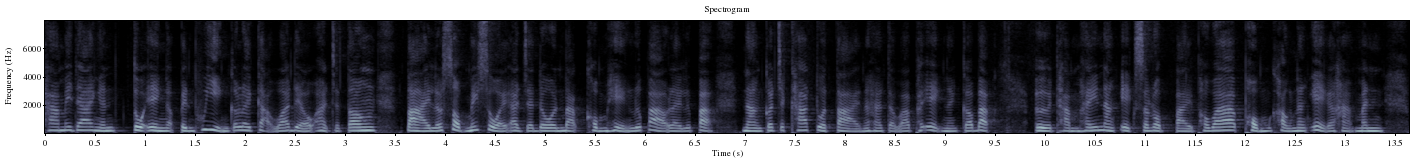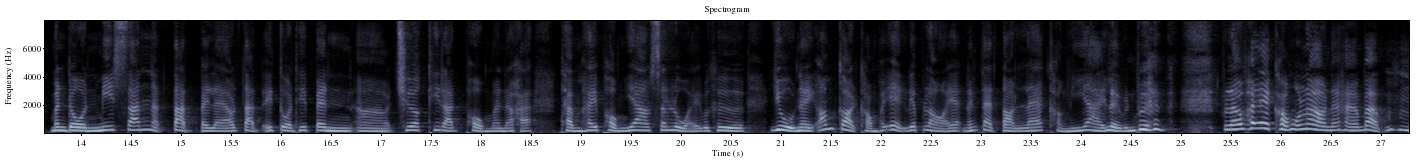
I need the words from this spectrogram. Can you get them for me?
ฆ่าไม่ได้งั้นตัวเองอะเป็นผู้หญิงก็เลยกล่าวว่าเดี๋ยวอาจจะต้องตายแล้วศพไม่สวยอาจจะโดนแบบข่มเหงหรือเปล่าอะไรหรือเปล่านางก็จะฆ่าตัวตายนะคะ แต่ว่าพระเอกนั้นก็แบบเออทำให้นางเอกสลบไป เพราะว่าผมของนางเอกอะค่ะมันมันโดนมีดสั้นน่ะตัดไปแล้วตัดไอ้ตัวที่เป็นเชือกที่รัดผมมันนะคะทำให้ผมยาวสลวยก็คือ อยู่ในอ้อมกอดของพระเอกเรียบร้อยอะตั้งแต่ตอนแรกของนิยายเลยเพื่อนๆแล้วพระเอกของพวกเรานะคะ แบบอื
